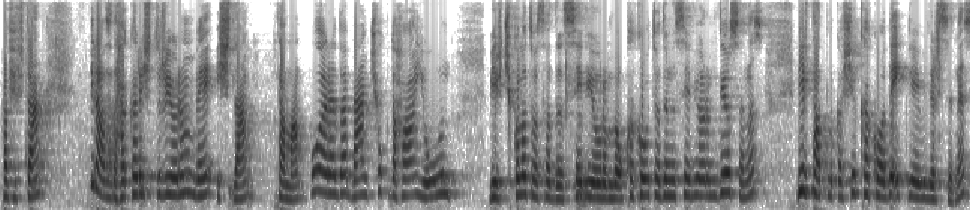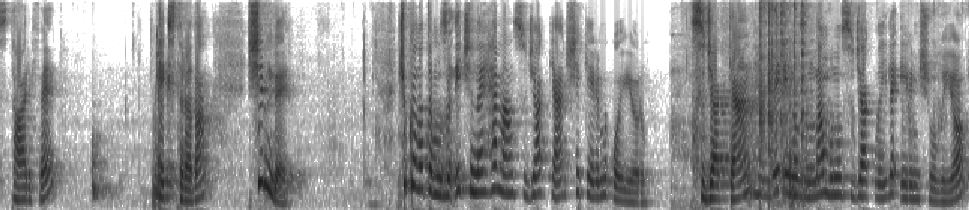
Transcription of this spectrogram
Hafiften. Biraz daha karıştırıyorum ve işlem tamam. Bu arada ben çok daha yoğun bir çikolata tadı seviyorum ve o kakao tadını seviyorum diyorsanız bir tatlı kaşığı kakao da ekleyebilirsiniz tarife. Ekstradan. Şimdi çikolatamızın içine hemen sıcakken şekerimi koyuyorum sıcakken hem de en azından bunun sıcaklığıyla erimiş oluyor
